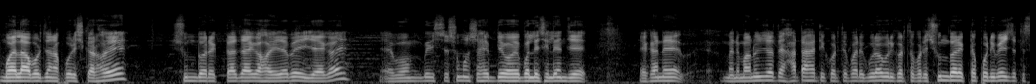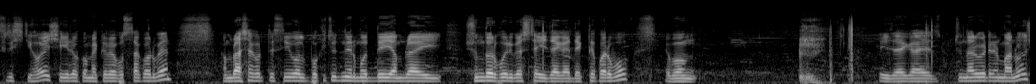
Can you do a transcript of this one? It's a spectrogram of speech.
ময়লা আবর্জনা পরিষ্কার হয়ে সুন্দর একটা জায়গা হয়ে যাবে এই জায়গায়। এবং ব্যারিস্টার সুমন সাহেব যেভাবে বলেছিলেন যে, এখানে মানে মানুষ যাতে হাঁটাহাঁটি করতে পারে, ঘোরাঘুরি করতে পারে, সুন্দর একটা পরিবেশ যাতে সৃষ্টি হয়, সেই রকম একটা ব্যবস্থা করবেন। আমরা আশা করতেছি অল্প কিছুদিনের মধ্যেই আমরা এই সুন্দর পরিবেশটা এই জায়গায় দেখতে পারব এবং এই জায়গায় চুনারগড়ের মানুষ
